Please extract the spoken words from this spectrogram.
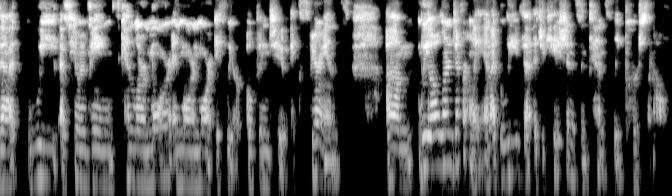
that we as human beings can learn more and more and more if we are open to experience. Um, we all learn differently, and I believe that education is intensely personal.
